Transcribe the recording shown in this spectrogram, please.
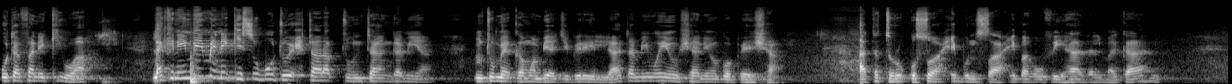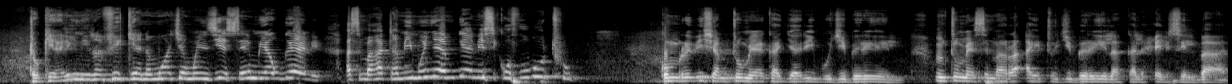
utafanikiwa, lakini mimi nikisubutu ihtaraktu, nitaangamia. Mtume akamwambia Jibril, hata mimi mwenyewe ushaniogopesha. Atatruku sahibun sahibahu fi hadha almakan, tokea lini rafiki anamwacha mwenzie sehemu ya ugeni? Asema hata mimi mwenyewe mgeni sikuthubutu kumridhisha Mtume. Akajaribu Jibril, Mtume asema raaitu jibrila kalhilsil bal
